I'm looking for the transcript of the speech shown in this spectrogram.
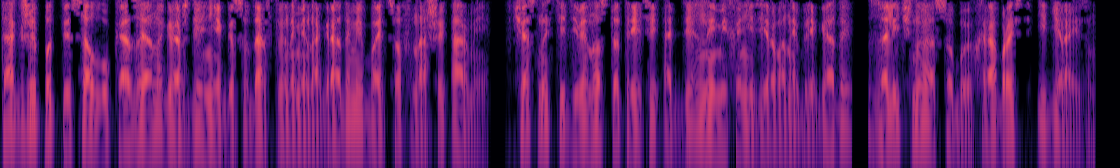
Также подписал указы о награждении государственными наградами бойцов нашей армии, в частности 93-й отдельной механизированной бригады, за личную особую храбрость и героизм.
